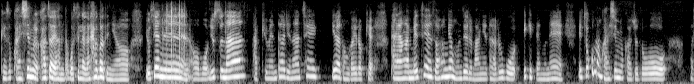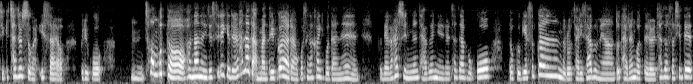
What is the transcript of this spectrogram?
계속 관심을 가져야 한다고 생각을 하거든요. 요새는 어, 뭐 뉴스나 다큐멘터리나 책 이라던가 이렇게 다양한 매체에서 환경 문제를 많이 다루고 있기 때문에 이 조금만 관심을 가져도 어, 쉽게 찾을 수가 있어요. 그리고 음, 처음부터 아, 나는 이제 쓰레기를 하나도 안 만들 거야라고 생각하기보다는 그 내가 할 수 있는 작은 일을 찾아보고 또 그게 습관으로 자리 잡으면 또 다른 것들을 찾아서 시대,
